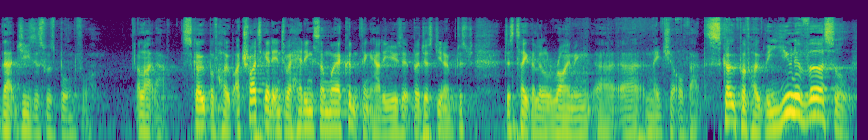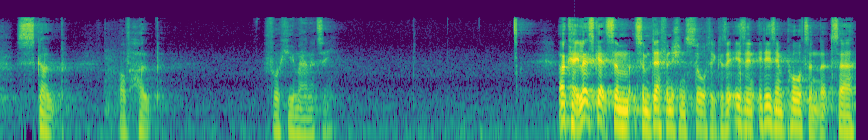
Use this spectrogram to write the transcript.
that Jesus was born for. I like that. Scope of hope. I tried to get it into a heading somewhere, couldn't think how to use it, but just, you know, just, just take the little rhyming uh, uh, nature of that. The scope of hope, the universal scope of hope for humanity. Okay, let's get some, some definitions sorted because it is, it is important that, uh,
